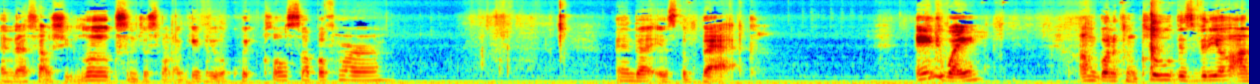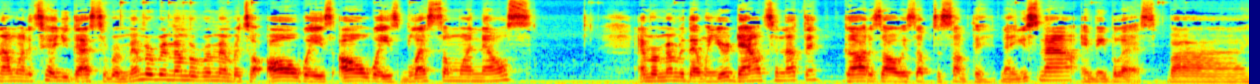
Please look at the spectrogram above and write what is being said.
And that's how she looks. And just want to give you a quick close-up of her. And that is the back. Anyway, I'm going to conclude this video and I want to tell you guys to remember, remember, remember to always, always bless someone else. And remember that when you're down to nothing, God is always up to something. Now you smile and be blessed. Bye.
